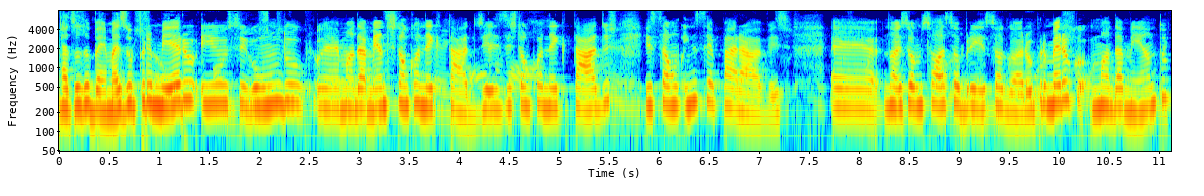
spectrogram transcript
é tudo bem. Mas o primeiro e o segundo é, mandamento estão conectados, e eles estão conectados e são inseparáveis. É, nós vamos falar sobre isso agora. O primeiro mandamento,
